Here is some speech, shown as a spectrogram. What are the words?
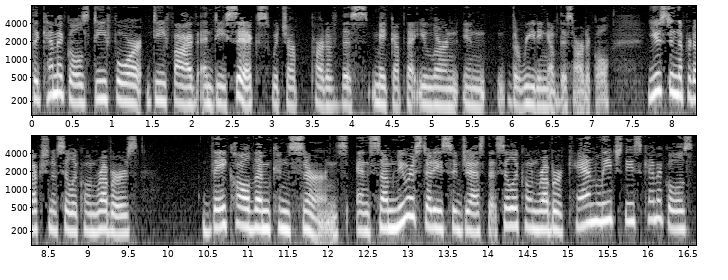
the chemicals D4, D5, and D6, which are part of this makeup that you learn in the reading of this article, used in the production of silicone rubbers. They call them concerns, and some newer studies suggest that silicone rubber can leach these chemicals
